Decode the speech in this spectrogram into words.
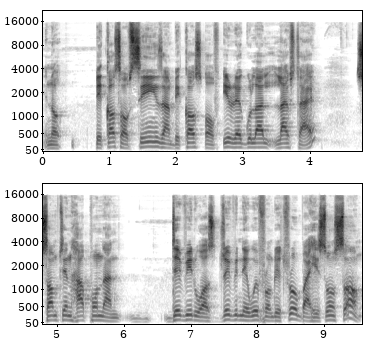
You know, because of sins and because of irregular lifestyle, something happened and David was driven away from the throne by his own son.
